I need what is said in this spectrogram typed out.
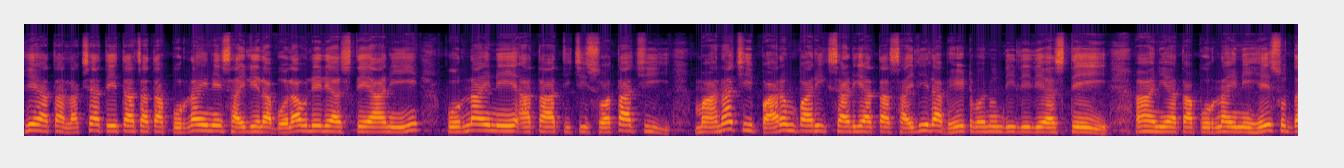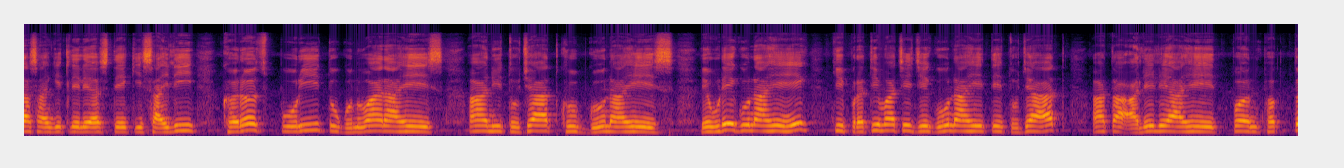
हे आता लक्षात येताच आता पूर्णाईने सायलीला बोलावलेले असते आणि पूर्णाईने आता तिची स्वतःची मानाची पारंपरिक साडी आता सायलीला भेट म्हणून दिलेली असते. आणि आता पूर्णाईने हे सुद्धा सांगितलेले असते की सायली खरंच पोरी तू गुणवान आहेस आणि तुझ्यात खूप गुण आहेस. एवढे गुण आहे की प्रतिमाचे जे गुण आहे ते तुझ्यात आता आलेले आहेत पण फक्त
